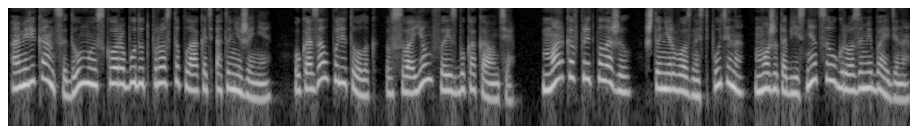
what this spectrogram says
Американцы, думаю, скоро будут просто плакать от унижения, указал политолог в своем Facebook-аккаунте. Марков предположил, что нервозность Путина может объясняться угрозами Байдена.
